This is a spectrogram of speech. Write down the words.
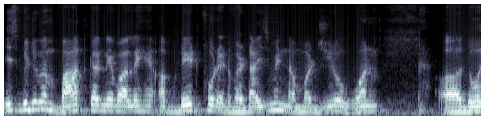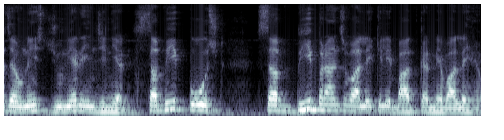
इस वीडियो में बात करने वाले हैं update for advertisement number zero one दो हज़ार उन्नीस जूनियर इंजीनियर। सभी पोस्ट, सभी ब्रांच वाले के लिए बात करने वाले हैं।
